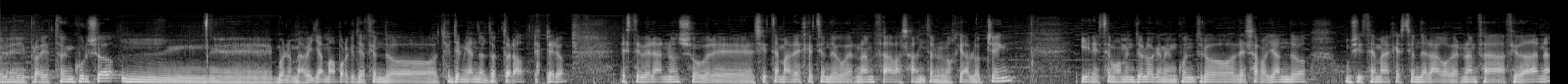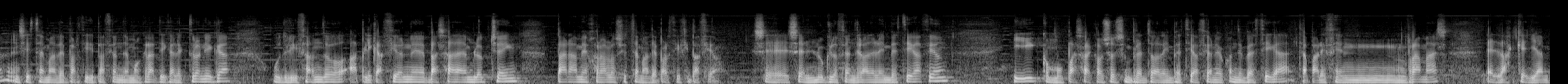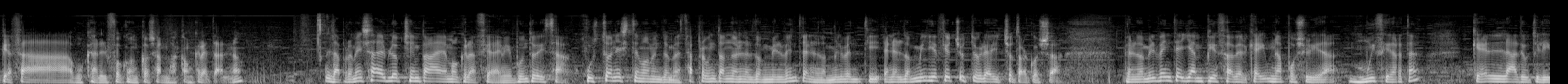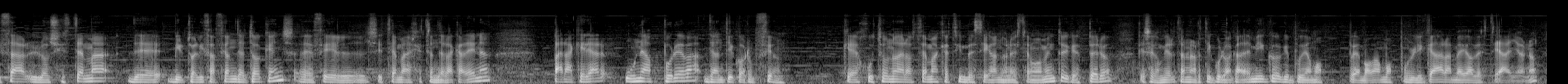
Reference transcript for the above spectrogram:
sobre mi proyecto en curso, mm, eh, bueno, me habéis llamado porque estoy, haciendo, estoy terminando el doctorado, espero, este verano sobre sistemas de gestión de gobernanza basado en tecnología blockchain y en este momento lo que me encuentro desarrollando un sistema de gestión de la gobernanza ciudadana en sistemas de participación democrática electrónica utilizando aplicaciones basadas en blockchain para mejorar los sistemas de participación. Ese es el núcleo central de la investigación y como pasa siempre en todas las investigaciones cuando investigas, te aparecen ramas en las que ya empieza a buscar el foco en cosas más concretas. ¿no? La promesa del blockchain para la democracia, de mi punto de vista, justo en este momento, me estás preguntando en el 2020, en el, 2020, en el 2018 te hubiera dicho otra cosa, pero en el 2020 ya empiezo a ver que hay una posibilidad muy cierta, que es la de utilizar los sistemas de virtualización de tokens, es decir, el sistema de gestión de la cadena, para crear una prueba de anticorrupción que es justo uno de los temas que estoy investigando en este momento y que espero que se convierta en un artículo académico y que podamos, publicar a mediados de este año. ¿no?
